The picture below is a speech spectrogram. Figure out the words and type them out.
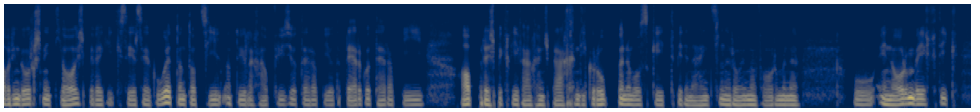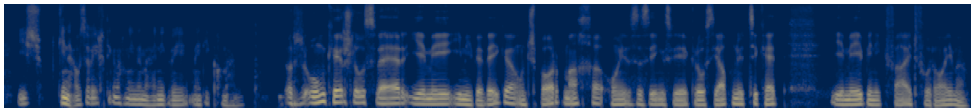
Aber im Durchschnitt ja, ist Bewegung sehr, sehr gut und da zielt natürlich auch die Physiotherapie oder die Ergotherapie ab, respektive auch entsprechende Gruppen, die es gibt bei den einzelnen Rheumaformen, wo enorm wichtig ist, genauso wichtig nach meiner Meinung wie Medikamente. Der Umkehrschluss wäre, je mehr ich mich bewege und Sport mache, ohne dass es irgendwie eine grosse Abnützung hat, je mehr bin ich gefeit vor Räumen.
